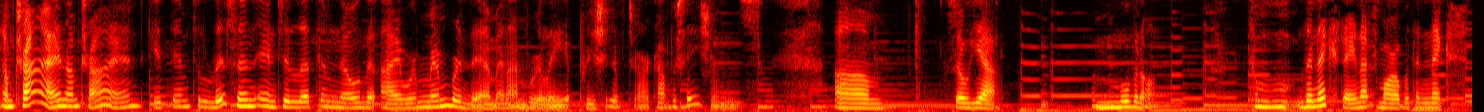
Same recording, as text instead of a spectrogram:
I'm trying, I'm trying to get them to listen and to let them know that I remember them and I'm really appreciative to our conversations. Um, so yeah, moving on to the next day, not tomorrow, but the next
